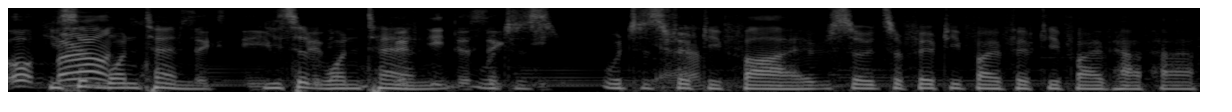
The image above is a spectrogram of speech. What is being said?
oh, He said 110. 60, he said 110, 50 to which is which is Yeah. 55. So it's a 55 55 half half.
